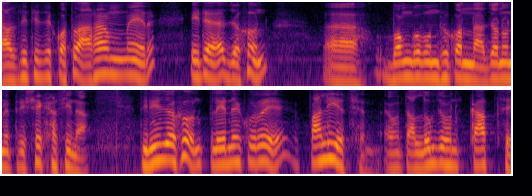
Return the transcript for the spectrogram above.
রাজনীতি যে কত আরামের, এটা যখন বঙ্গবন্ধু কন্যা জননেত্রী শেখ হাসিনা তিনি যখন প্লেনে করে পালিয়েছেন এবং তার লোক যখন কাঁদছে,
